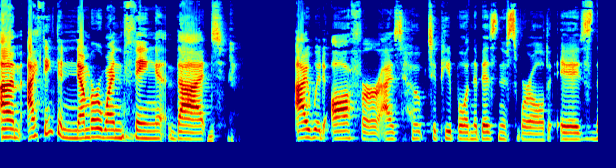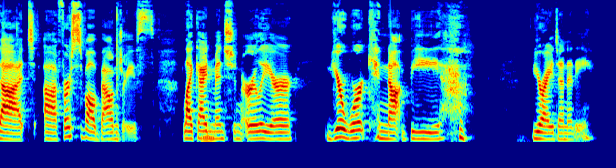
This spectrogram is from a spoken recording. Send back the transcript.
Um, I think the number one thing that I would offer as hope to people in the business world is that, uh, first of all, boundaries. Like I mm. mentioned earlier, your work cannot be your identity.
